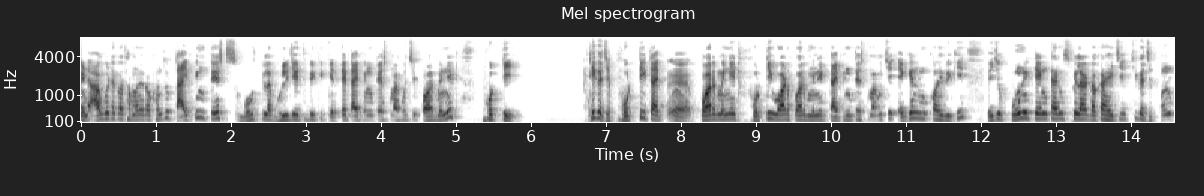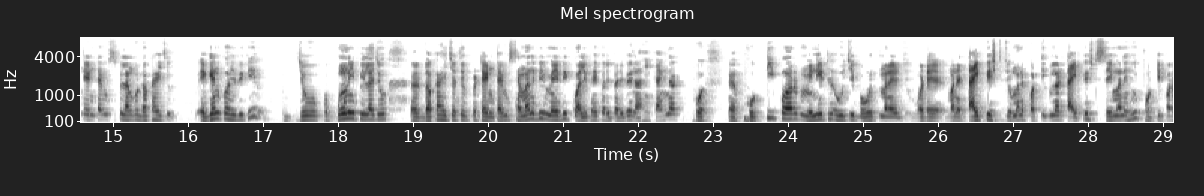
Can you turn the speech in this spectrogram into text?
ଆଣ୍ଡ ଆଉ ଗୋଟେ କଥା ମନେ ରଖନ୍ତୁ ଟାଇପିଂ ଟେଷ୍ଟ ବହୁତ ପିଲା ଭୁଲି ଯାଇଥିବେ କି କେତେ ଟାଇପିଂ ଟେଷ୍ଟ ମାଗୁଛି ପର୍ ମିନିଟ୍ ଫୋର୍ଟି ঠিক আছে forty type per minute forty word per minute typing test ମାଗୁଛି ଏଗେନ୍ ମୁଁ କହିବି କି ଏଇ ଯୋଉ ପୁଣି ଟେନ୍ ଟାଇମ୍ସ ପିଲା ଡକା ହେଇଛି ଠିକ ଅଛି ପୁଣି ଟେନ୍ ଟାଇମ୍ସ ପିଲାଙ୍କୁ ଡକା ହେଇଛି ଏଗେନ୍ କହିବି କି जो पुणी पिला जो डका टेन टाइम से मे भी क्वाफाई करेंगे ना कहीं फोर्टी पर मिनिट हूँ बहुत मानते गोटे मानते टाइपिस्ट जो मैंने पर्टिकुला टाइपिस्ट से फोर्टी पर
